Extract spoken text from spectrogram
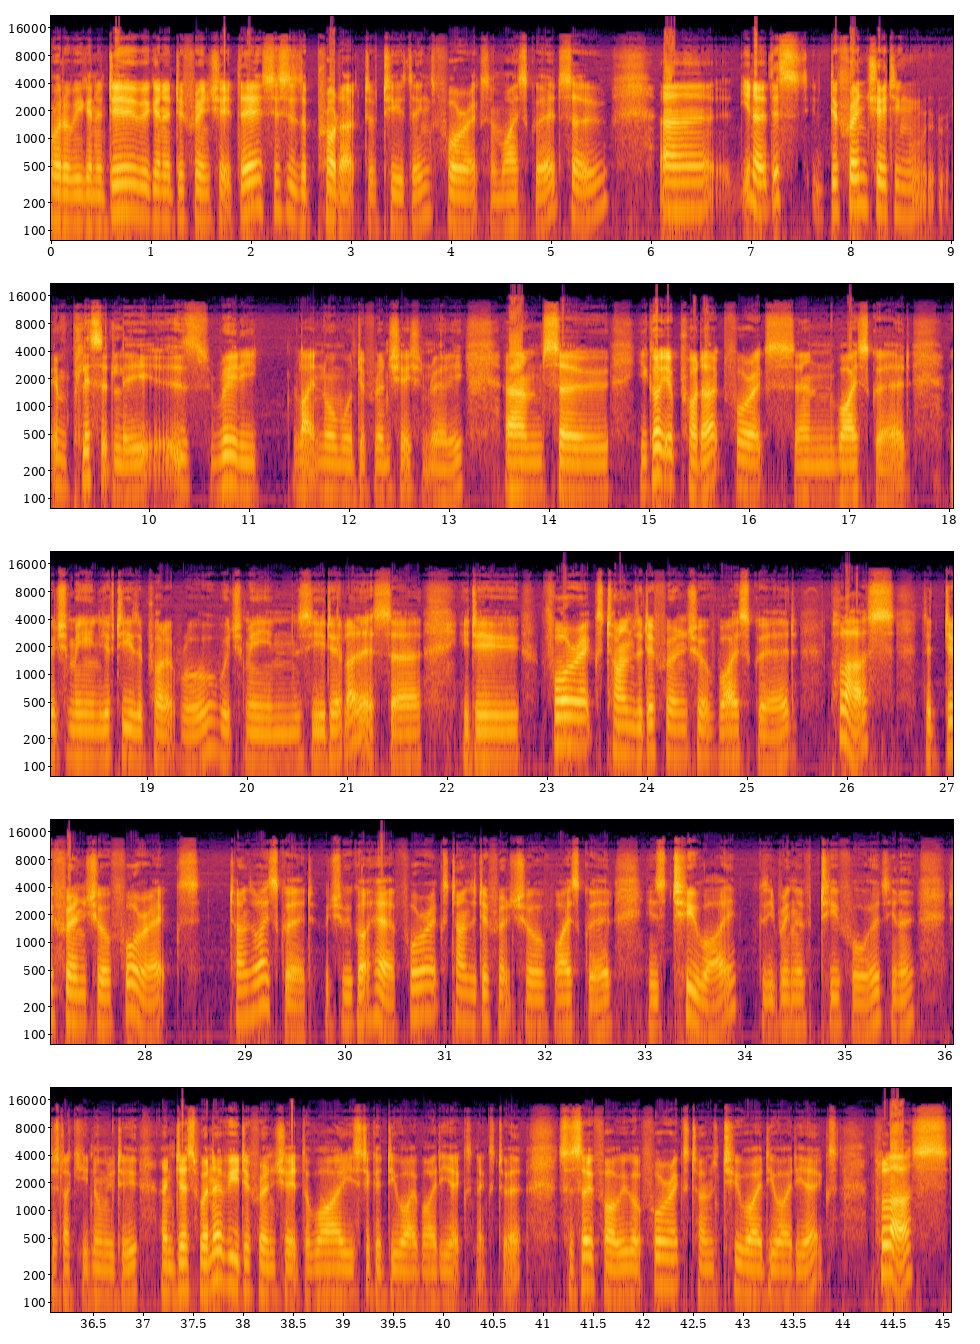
what are we going to do? We're going to differentiate this. This is the product of two things, 4x and y squared. So, uh, you know, this differentiating implicitly is really like normal differentiation really. Um, so you got your product 4x and y squared, which means you have to use a product rule, which means you do it like this. Uh, you do 4x times the differential of y squared plus the differential of 4x times y squared, which we've got here. 4x times the differential of y squared is 2y, because you bring the 2 forwards, you know, just like you normally do. And just whenever you differentiate the y, you stick a dy by dx next to it. So, so far we've got 4x times 2y dy dx, plus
